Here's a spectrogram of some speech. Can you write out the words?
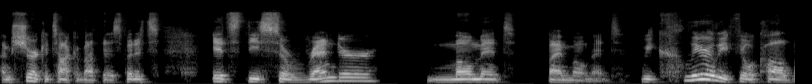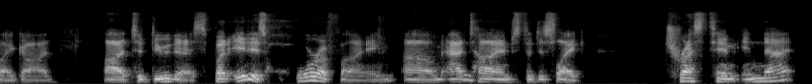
i'm sure could talk about this but it's it's the surrender moment by moment we clearly feel called by god uh, to do this but it is horrifying um, at mm. times to just like trust him in that,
